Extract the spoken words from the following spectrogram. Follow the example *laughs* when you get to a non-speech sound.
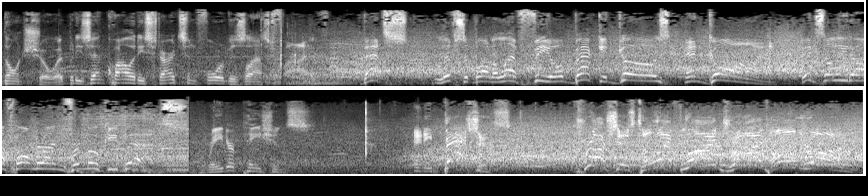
don't show it, but he's had quality starts in four of his last five. That's lifts the ball to left field. Back it goes and gone. It's the leadoff home run for Mookie Betts. Greater patience. And he bashes, crushes to left line, drive home run.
